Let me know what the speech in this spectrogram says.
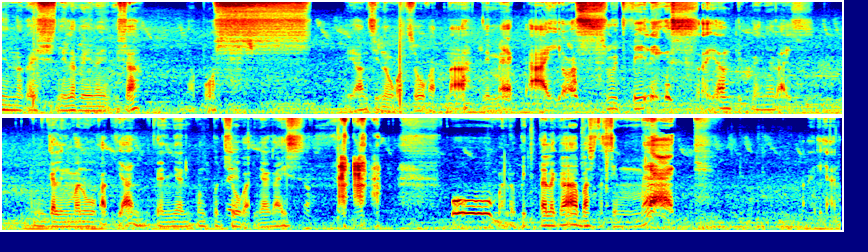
Yun na guys, nilagay na yung isa. Tapos, ayan, sinukat-sukat na ni Mac. Ayos, sweet feelings. Ayan, tignan niya guys. Ang galing manukat yan. Ganyan pang pagsukat niya guys. Oo, malupit talaga. Basta si Mac. Ayan.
